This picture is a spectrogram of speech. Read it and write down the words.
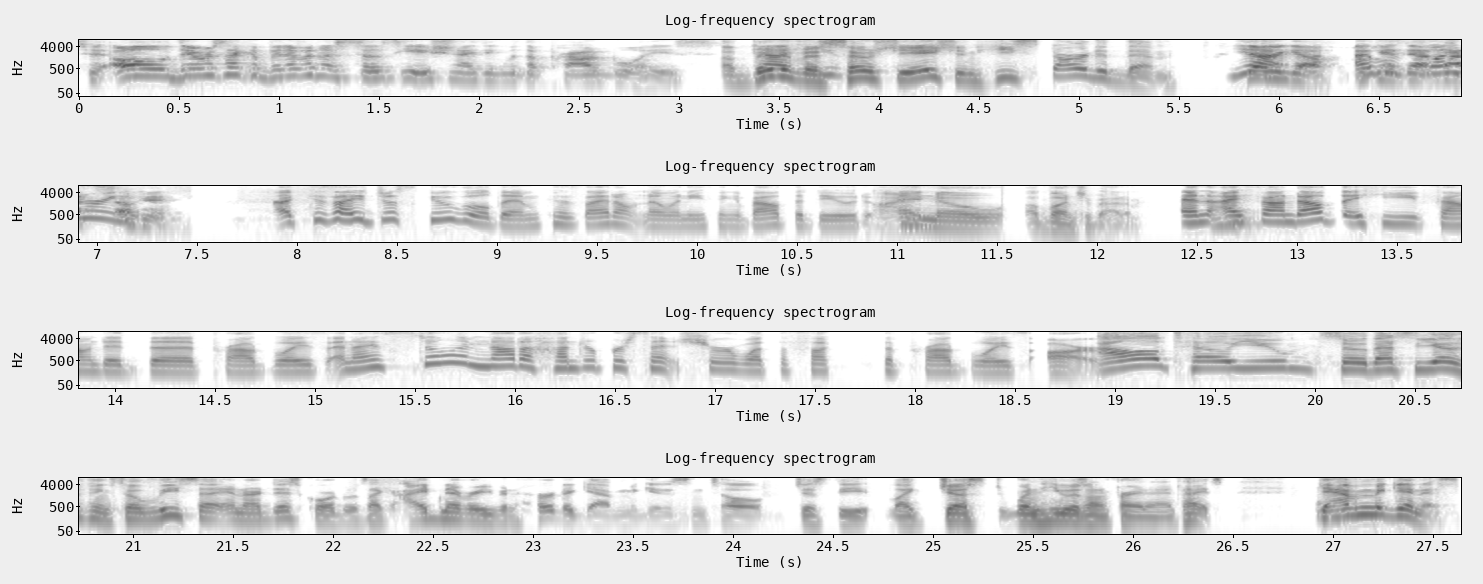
to oh, there was like a bit of an association, I think, with the Proud Boys. A bit Yeah, of association. He started them. yeah there we Yeah, go. I was that- that's wondering- okay. because I just Googled him because I don't know anything about the dude. I and, know a bunch about him. And I Mhm. found out that he founded the Proud Boys, and I still am not 100% sure what the fuck the Proud Boys are. I'll tell you. So that's the other thing. So Lisa in our Discord was like, I'd never even heard of Gavin McInnes until just the like just when he was on Friday Night Tights. Gavin McInnes,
